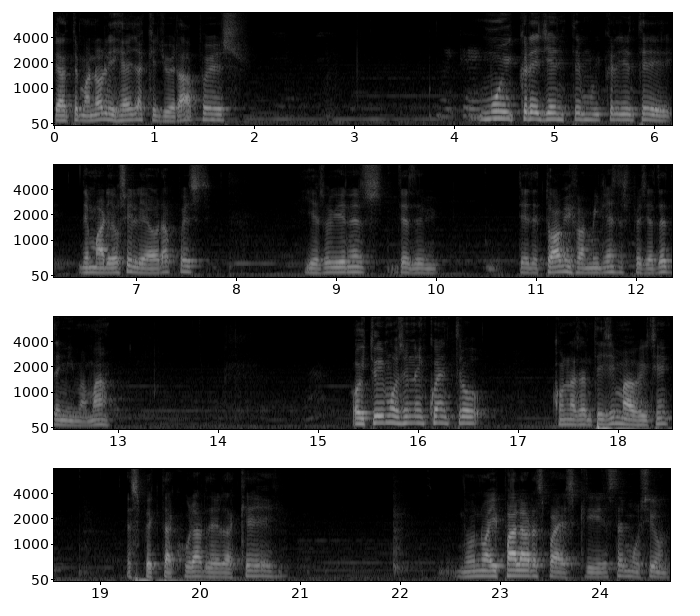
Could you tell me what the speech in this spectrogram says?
de antemano le dije a ella que yo era pues Muy creyente. muy creyente, muy creyente de, de María Auxiliadora, pues, y eso viene es desde, desde toda mi familia, en especial desde mi mamá. Hoy tuvimos un encuentro con la Santísima Virgen espectacular, de verdad que no, no hay palabras para describir esta emoción.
